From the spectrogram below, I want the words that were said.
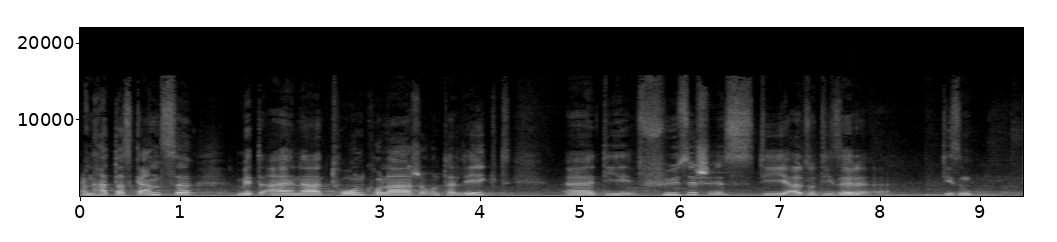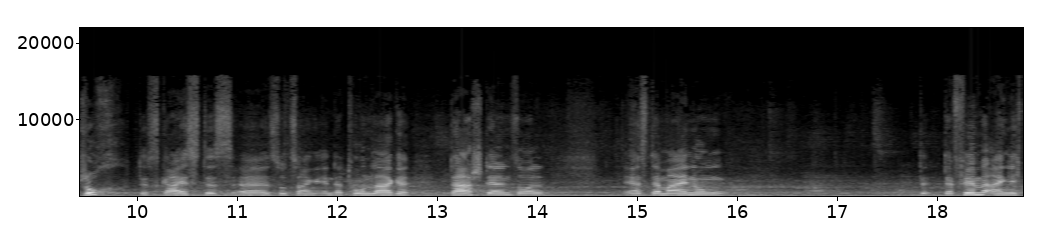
Und hat das Ganze mit einer Toncollage unterlegt, äh, die physisch ist, die also diese, diesen Bruch des Geistes äh, sozusagen in der Tonlage darstellen soll. Er ist der Meinung, der Film eigentlich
